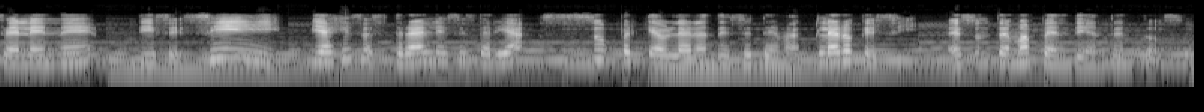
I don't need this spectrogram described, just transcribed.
Selene dice, sí, viajes astrales, estaría súper que hablaran de ese tema. Claro que sí, es un tema pendiente entonces.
